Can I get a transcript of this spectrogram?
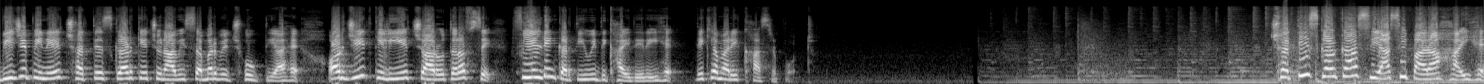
बीजेपी ने छत्तीसगढ़ के चुनावी समर में झोंक दिया है और जीत के लिए चारों तरफ़ से फील्डिंग करती हुई दिखाई दे रही है। देखिए हमारी खास रिपोर्ट। छत्तीसगढ़ का सियासी पारा हाई है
